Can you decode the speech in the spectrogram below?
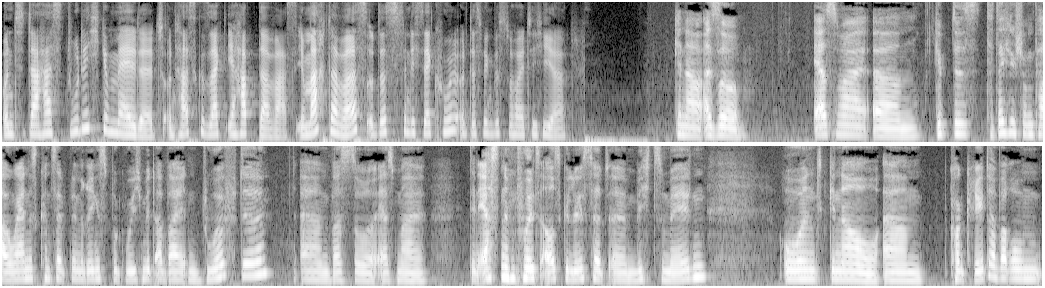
Und da hast du dich gemeldet und hast gesagt, ihr habt da was, ihr macht da was. Und das finde ich sehr cool und deswegen bist du heute hier. Genau, also erstmal ähm, gibt es tatsächlich schon ein paar Awareness-Konzepte in Regensburg, wo ich mitarbeiten durfte, ähm, was so erstmal den ersten Impuls ausgelöst hat, äh, mich zu melden. Und genau, ähm, konkreter, warum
